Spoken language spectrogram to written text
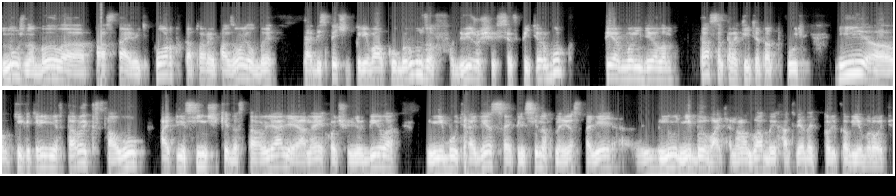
нужно было поставить порт, который позволил бы обеспечить перевалку грузов, движущихся в Петербург первым делом, да, сократить этот путь. И э, к Екатерине II к столу апельсинчики доставляли, она их очень любила. Не будь Одессы, апельсинов на ее столе ну, не бывать. Она могла бы их отведать только в Европе.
